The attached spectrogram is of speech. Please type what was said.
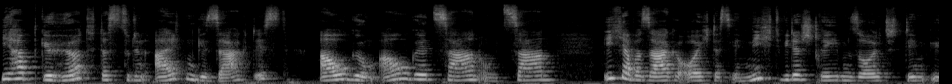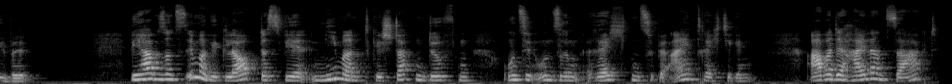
Ihr habt gehört, dass zu den Alten gesagt ist, Auge um Auge, Zahn um Zahn, ich aber sage euch, dass ihr nicht widerstreben sollt dem Übel. Wir haben sonst immer geglaubt, dass wir niemand gestatten dürften, uns in unseren Rechten zu beeinträchtigen. Aber der Heiland sagt,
